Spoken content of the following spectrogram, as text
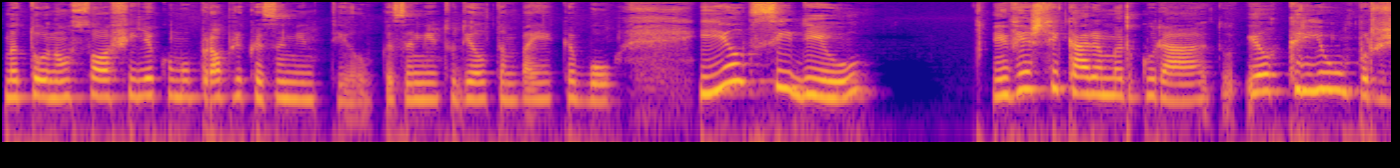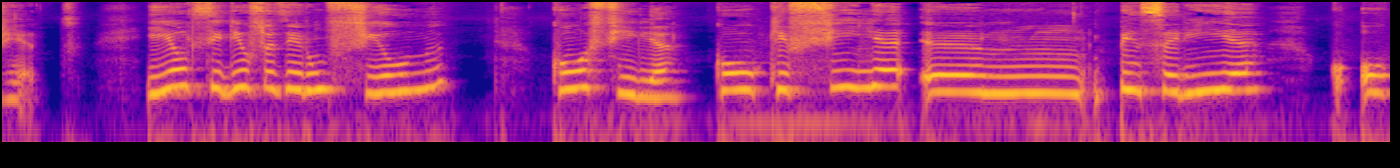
matou não só a filha, como o próprio casamento dele. O casamento dele também acabou. E ele decidiu, em vez de ficar amargurado, ele criou um projeto. E ele decidiu fazer um filme com a filha, com o que a filha hum, pensaria, o,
